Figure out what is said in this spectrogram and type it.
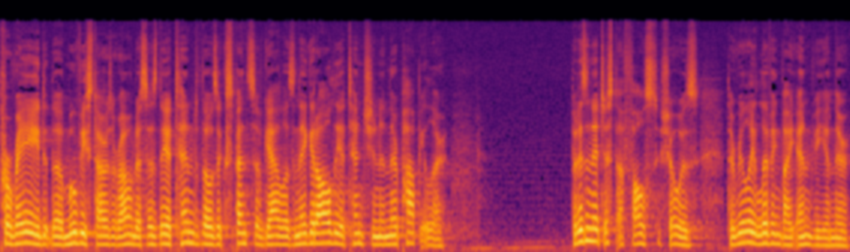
parade the movie stars around us as they attend those expensive galas and they get all the attention and they're popular. But isn't it just a false show? Is they're really living by envy and they're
